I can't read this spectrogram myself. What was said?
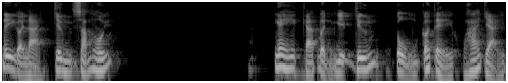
Đây gọi là chân sám hối. Ngay cả bệnh nghiệp chướng cũng có thể hóa giải.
